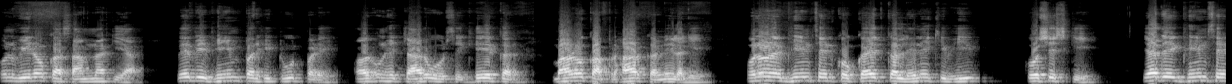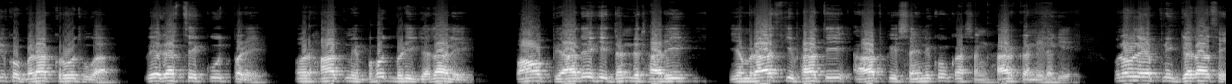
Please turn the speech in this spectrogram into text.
उन वीरों का सामना किया। वे भी भीम पर ही टूट पड़े और उन्हें चारों ओर से घेर कर बाणों का प्रहार करने लगे। उन्होंने भीमसेन को कैद कर लेने की भी कोशिश की। यह देख भीमसेन को बड़ा क्रोध हुआ, वे रथ से कूद पड़े और हाथ में बहुत बड़ी गदा ले। पाँव प्यादे ही दंडधारी यमराज की भांति आपके सैनिकों का संहार करने लगे। उन्होंने अपनी गदा से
